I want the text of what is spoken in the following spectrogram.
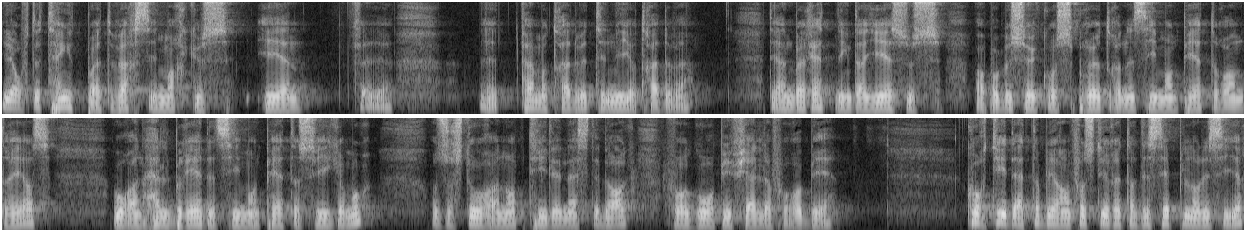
Jeg har ofte tenkt på et vers i Markus 1, 35-39. Det er en beretning der Jesus var på besøk hos brødrene Simon Peter og Andreas, hvor han helbredet Simon Peters svigermor. Og så står han opp tidlig neste dag for å gå opp i fjellet for å be. Kort tid etter blir han forstyrret av disiplene, og de sier,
